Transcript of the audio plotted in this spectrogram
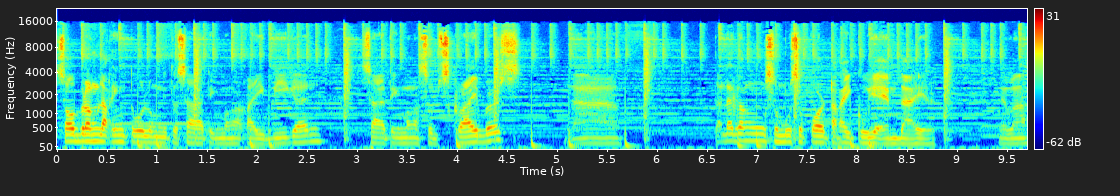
sobrang laking tulong nito sa ating mga kaibigan, sa ating mga subscribers na talagang sumusuporta kay Kuya M dahil 'di ba?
